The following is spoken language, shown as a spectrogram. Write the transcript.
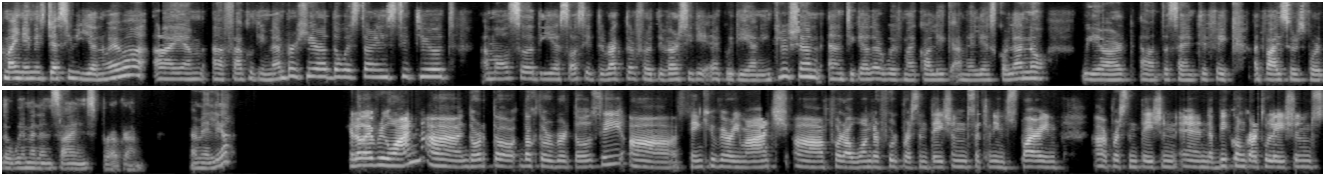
my name is Jessie Villanueva. I am a faculty member here at the Wistar Institute. I'm also the Associate Director for Diversity, Equity, and Inclusion. And together with my colleague Amelia Escolano, we are uh, the scientific advisors for the Women in Science program. Amelia? Hello, everyone. Uh, Dr. Dr. Bertozzi, uh, thank you very much uh, for a wonderful presentation, such an inspiring uh, presentation, and a big congratulations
